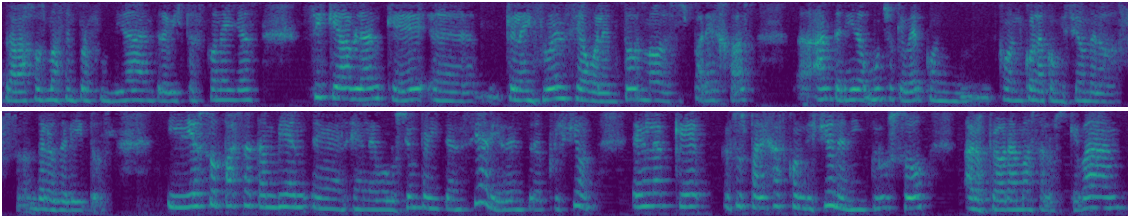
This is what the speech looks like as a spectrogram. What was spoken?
trabajos más en profundidad, entrevistas con ellas, sí que hablan que, eh, que la influencia o el entorno de sus parejas han tenido mucho que ver con, con, la comisión de los, de los delitos. Y esto pasa también en, la evolución penitenciaria dentro de prisión, en la que sus parejas condicionen incluso a los programas a los que van,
